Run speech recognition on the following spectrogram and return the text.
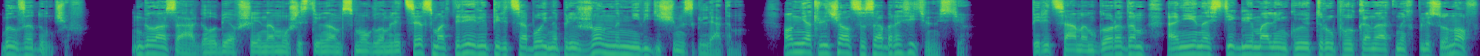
был задумчив. Глаза, голубевшие на мужественном смуглом лице, смотрели перед собой напряженным невидящим взглядом. Он не отличался сообразительностью. Перед самым городом они настигли маленькую труппу канатных плесунов,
